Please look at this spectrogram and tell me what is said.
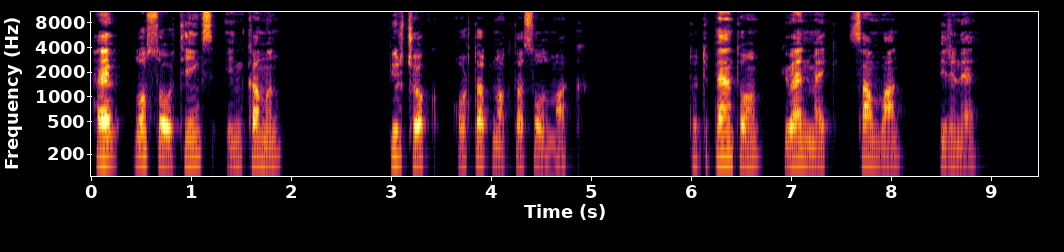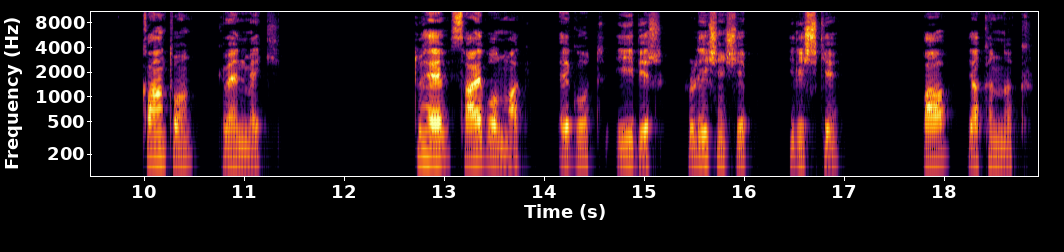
Have lots of things in common birçok ortak noktası olmak to depend on güvenmek someone birine count on güvenmek to have sahip olmak a good iyi bir relationship ilişki bağ yakınlık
